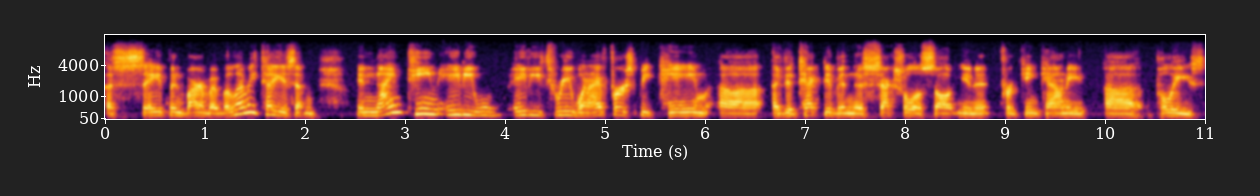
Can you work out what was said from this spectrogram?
a safe environment. But let me tell you something. In 1983, when I first became uh, a detective in the sexual assault unit for King County uh, Police,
